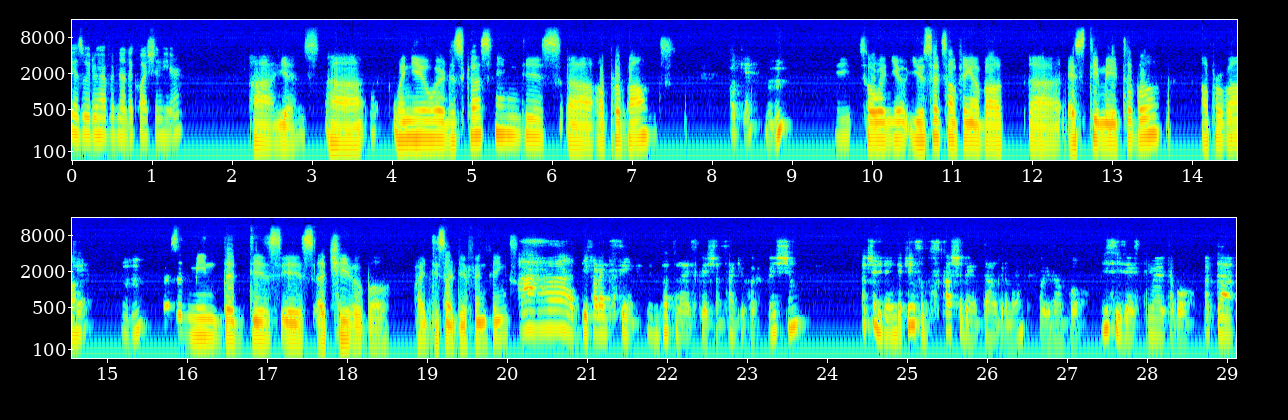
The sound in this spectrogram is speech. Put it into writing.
Yes, we do have another question here. Uh, yes. Uh, when you were discussing this uh, upper bounds. Okay. Mm -hmm. So when you, you said something about uh, estimatable upper bound. Okay. Mm-hmm. Does it mean that this is achievable? Right? These are different things. Ah, different things. That's a nice question. Thank you for the question. Actually, in the case of squashed entanglement, for example, this is estimatable, but uh,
